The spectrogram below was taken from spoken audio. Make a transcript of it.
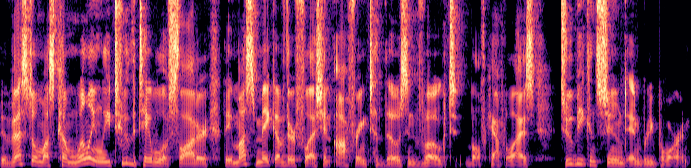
the Vestal must come willingly to the table of slaughter. They must make of their flesh an offering to those invoked, both capitalized, to be consumed and reborn.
